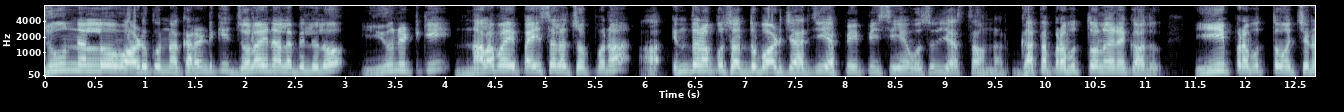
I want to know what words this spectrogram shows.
జూన్ నెలలో వాడుకున్న కరెంట్కి జూలై నెల బిల్లులో యూనిట్కి నలభై పైసల చొప్పున ఇంధనపు సర్దుబాటు ఛార్జీ ఎఫ్పిపిసిఏ వసూలు చేస్తూ ఉన్నారు. గత ప్రభుత్వంలోనే కాదు ఈ ప్రభుత్వం వచ్చిన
